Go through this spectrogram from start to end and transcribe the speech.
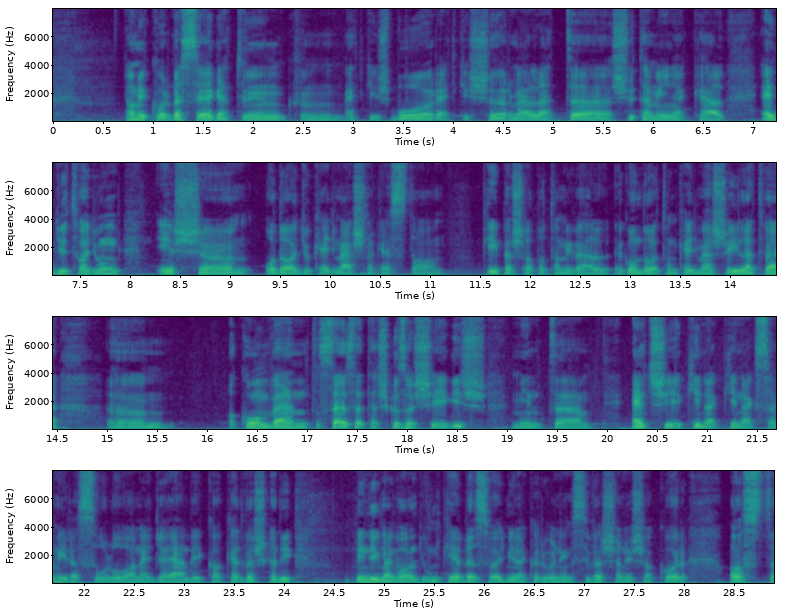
amikor beszélgetünk, egy kis bor, egy kis sör mellett, süteményekkel együtt vagyunk, és odaadjuk egymásnak ezt a képeslapot, amivel gondoltunk egymásra, illetve a konvent, a szerzetes közösség is, mint egység kinek-kinek személyre szólóan egy ajándékkal kedveskedik. Mindig meg vagyunk kérdezve, hogy minek örülnénk szívesen, és akkor azt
